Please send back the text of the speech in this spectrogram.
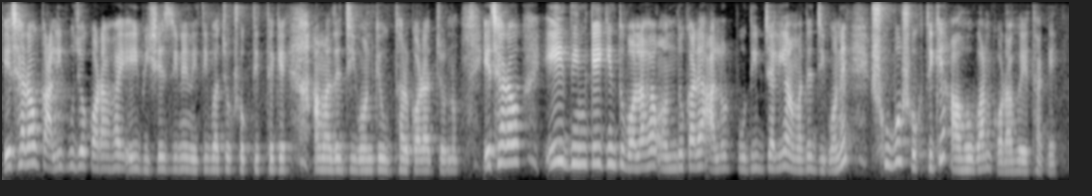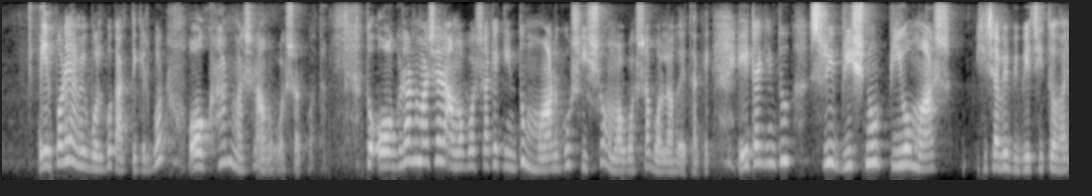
এছাড়াও কালী পুজো করা হয় এই বিশেষ দিনে নেতিবাচক শক্তির থেকে আমাদের জীবনকে উদ্ধার করার জন্য। এছাড়াও এই দিনকেই কিন্তু বলা হয় অন্ধকারে আলোর প্রদীপ জ্বালিয়ে আমাদের জীবনে শুভ শক্তিকে আহ্বান করা হয়ে থাকে। এরপরে আমি বলব কার্তিকের পর অঘ্রাণ মাসের অমাবস্যার কথা। তো অঘ্রাণ মাসের অমাবস্যাকে কিন্তু মার্গ শীর্ষ অমাবস্যা বলা হয়ে থাকে। এটা কিন্তু শ্রী বিষ্ণুর প্রিয় মাস হিসাবে বিবেচিত হয়।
